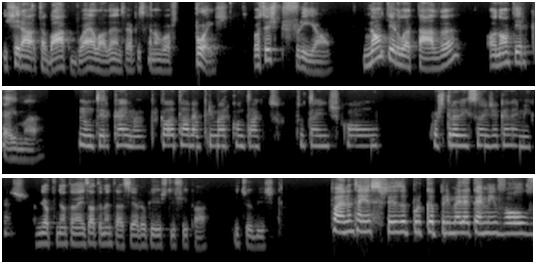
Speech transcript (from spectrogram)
E cheira a tabaco, boé lá dentro, é por isso que eu não gosto. Pois, vocês preferiam não ter latada ou não ter queima? Não ter queima, porque a latada é o primeiro contacto que tu tens com, com as tradições académicas. A minha opinião também é exatamente essa, era o que ia justificar. E tu, Bisco? Pá, não tenho a certeza porque a primeira queima envolve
